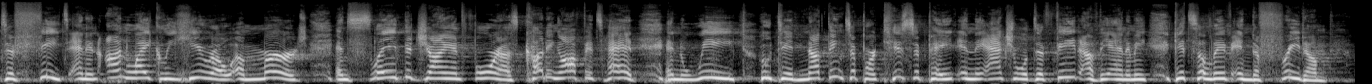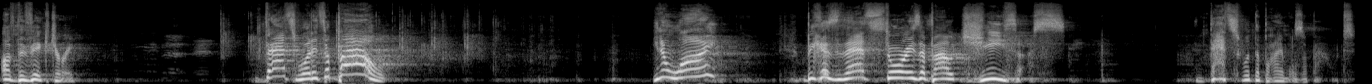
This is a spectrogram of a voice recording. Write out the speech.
defeat. And an unlikely hero emerged and slayed the giant for us, cutting off its head. And we, who did nothing to participate in the actual defeat of the enemy, get to live in the freedom of the victory. That's what it's about. You know why? Because that story is about Jesus. And that's what the Bible's about.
